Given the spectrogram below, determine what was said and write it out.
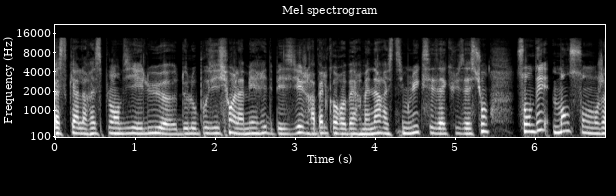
Pascal Resplendi, élu euh, de l'opposition à la mairie de Béziers. Je rappelle que Robert Ménard estime lui que ces accusations sont des mensonges.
